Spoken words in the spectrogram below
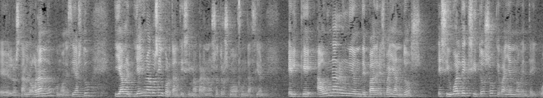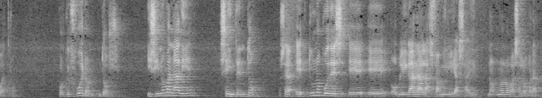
eh, lo están logrando, como decías tú, y hay una cosa importantísima para nosotros como fundación, el que a una reunión de padres vayan dos es igual de exitoso que vayan 94, porque fueron dos. Y si no va nadie, se intentó. O sea, eh, tú no puedes eh, eh, obligar a las familias a ir, no, no lo vas a lograr.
